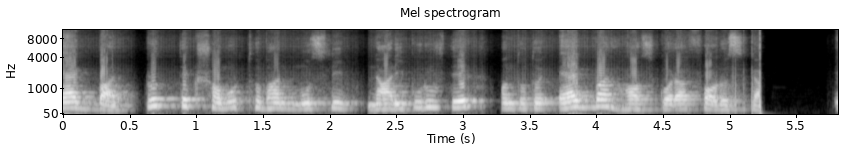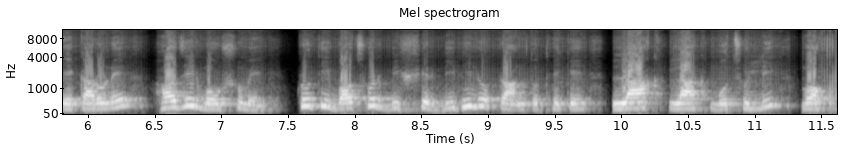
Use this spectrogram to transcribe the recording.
একবার প্রত্যেক সমর্থবান মুসলিম নারী পুরুষদের অন্তত একবার হজ করা ফরজ কাজ। এ কারণে হজের মৌসুমে প্রতি বছর বিশ্বের বিভিন্ন প্রান্ত থেকে লাখ লাখ মুসল্লি মক্কা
